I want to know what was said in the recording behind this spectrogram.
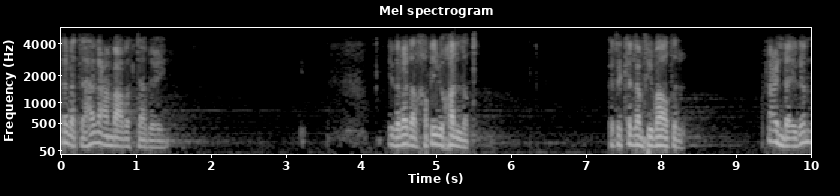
ثبت هذا عن بعض التابعين. إذا بدأ الخطيب يخلط يتكلم في باطل. فعندئذ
